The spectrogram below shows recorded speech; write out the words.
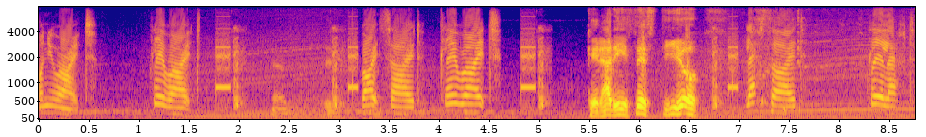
On your right. Clear right. Right side. Clear right. ¿Qué narices, tío? Left side. Clear left.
